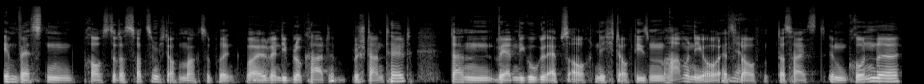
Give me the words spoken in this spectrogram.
Im Westen brauchst du das trotzdem nicht auf den Markt zu bringen, weil ja. wenn die Blockade Bestand hält, dann werden die Google Apps auch nicht auf diesem Harmony OS ja. laufen. Das heißt, im Grunde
